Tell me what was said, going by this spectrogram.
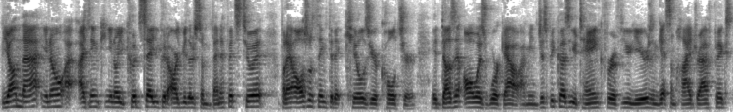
Beyond that, you know, I, I, think, you know, you could say, you could argue there's some benefits to it, but I also think that it kills your culture. It doesn't always work out. I mean, just because you tank for a few years and get some high draft picks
